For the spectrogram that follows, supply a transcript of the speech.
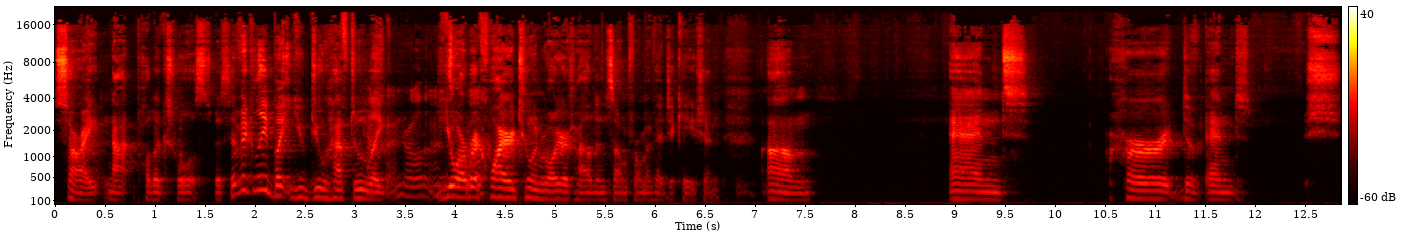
sorry not public school specifically but you do have to like to you are required to enroll your child in some form of education. Um and her de- and sh-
